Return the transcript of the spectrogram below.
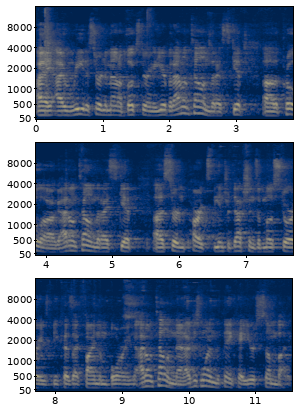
I, I read a certain amount of books during a year, but I don't tell them that I skip uh, the prologue. I don't tell them that I skip uh, certain parts, the introductions of most stories, because I find them boring. I don't tell them that. I just want them to think, hey, you're somebody.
